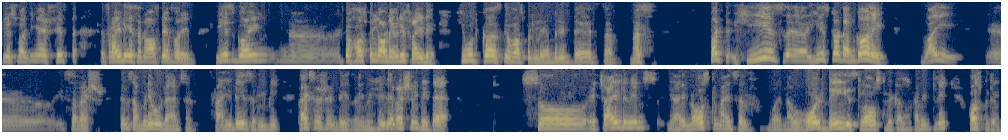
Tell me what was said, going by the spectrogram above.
He is working a shift. Friday is an off day for him. He is going uh, to hospital on every Friday. He would curse the hospital every day. It's a mess. But he is uh, he is not angry why uh, it's a rush. Then somebody would answer. Fridays it will be vaccination day. There will be heavy rush will be there. So a child means yeah, I lost myself. Well, now whole day is lost because of coming to the hospital.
